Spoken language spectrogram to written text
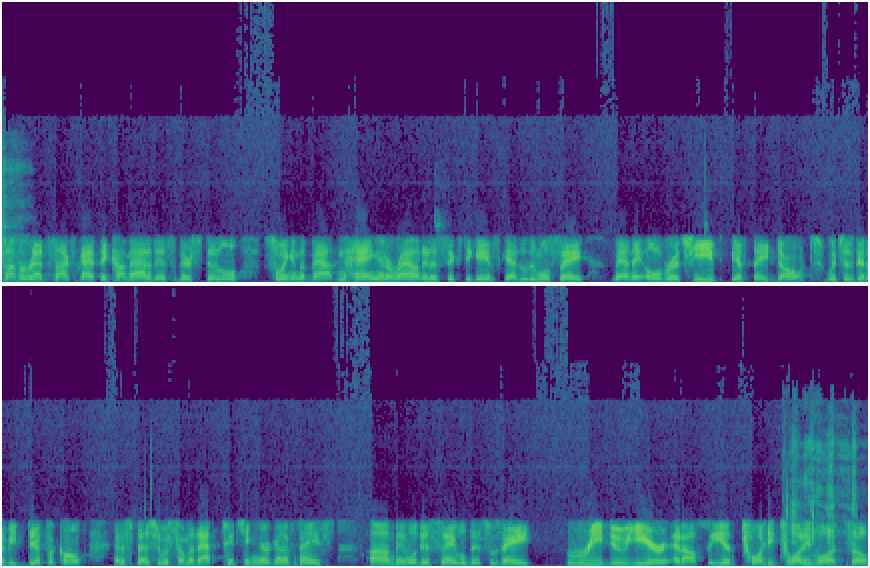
So I'm a Red Sox guy. If they come out of this and they're still swinging the bat and hanging around in a 60 game schedule, then we'll say, man, they overachieved. If they don't, which is going to be difficult, and especially with some of that pitching they're going to face, um, then we'll just say, well, this was a redo year, and I'll see you in 2021. so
